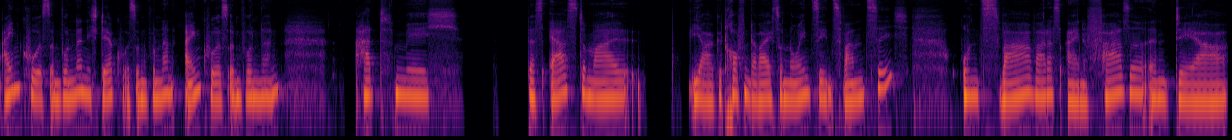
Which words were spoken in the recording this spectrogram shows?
ein Kurs in Wundern, nicht der Kurs in Wundern, ein Kurs in Wundern, hat mich das erste Mal ja, getroffen, da war ich so 19, 20. Und zwar war das eine Phase, in der,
